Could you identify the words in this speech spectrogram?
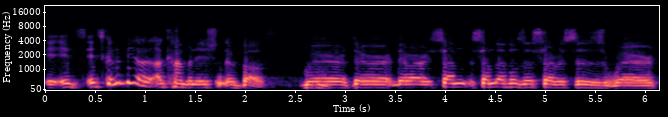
It's it's going to be a, a combination of both. Where mm-hmm. there there are some some levels of services where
